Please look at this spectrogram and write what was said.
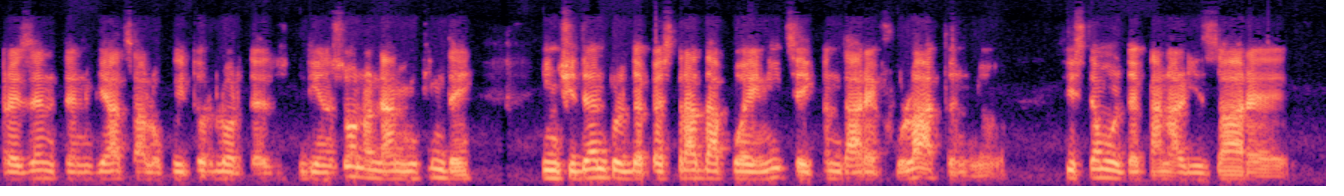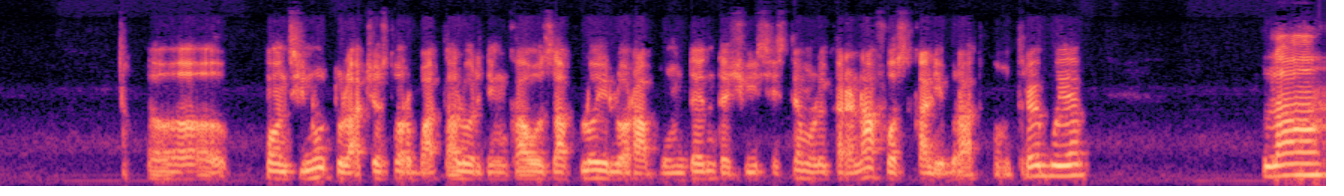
prezente în viața locuitorilor de, din zonă. Ne amintim de incidentul de pe strada Poeniței când a refulat în sistemul de canalizare uh, conținutul acestor bataluri din cauza ploilor abundente și sistemului care n-a fost calibrat cum trebuie. La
